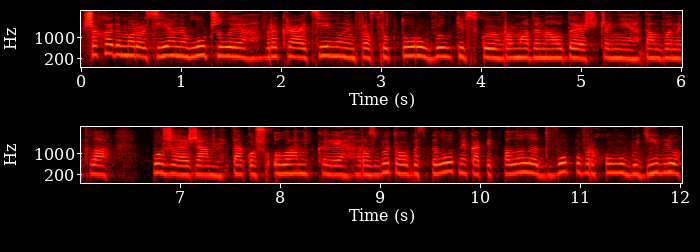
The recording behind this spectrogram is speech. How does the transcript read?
Шахедами росіяни влучили в рекреаційну інфраструктуру Вилківської громади на Одещині. Там виникла Пожежа також уламки розбитого безпілотника підпалили двоповерхову будівлю,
